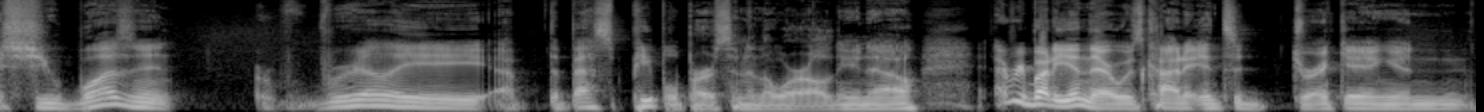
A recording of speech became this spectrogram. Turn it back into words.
she wasn't really uh, the best people person in the world, you know? Everybody in there was kind of into drinking and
